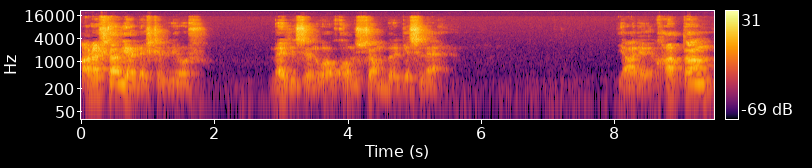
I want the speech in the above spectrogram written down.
araçlar yerleştiriliyor meclisin o komisyon bölgesine. Yani halktan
